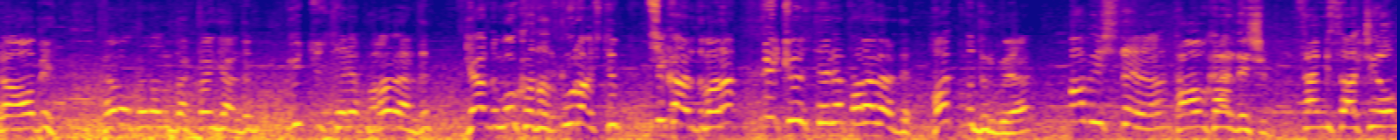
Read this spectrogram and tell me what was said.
Ya abi ben o kadar uzaktan geldim. 300 TL para verdim. Geldim o kadar uğraştım. Çıkardı bana 200 TL para verdi. Hak mıdır bu ya? Abi işte ya. Tamam kardeşim. Sen bir sakin ol.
